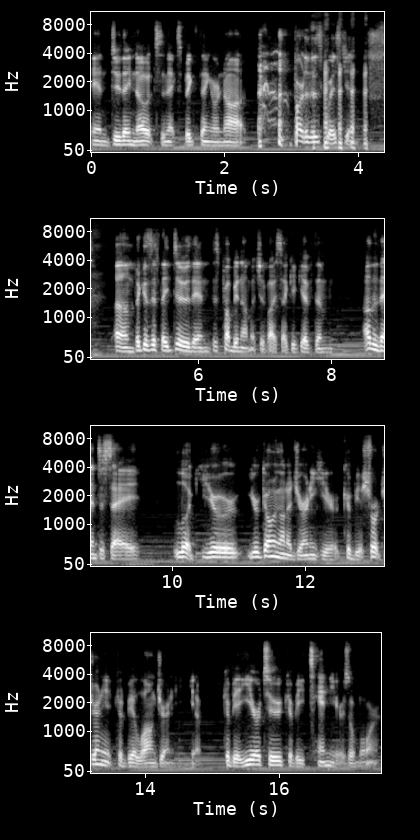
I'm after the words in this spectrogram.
and do they know it's the next big thing or not? Part of this question. Um, because if they do, then there's probably not much advice I could give them other than to say, look, you're you're going on a journey here. It could be a short journey, it could be a long journey. You know, it could be a year or two, it could be 10 years or more.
